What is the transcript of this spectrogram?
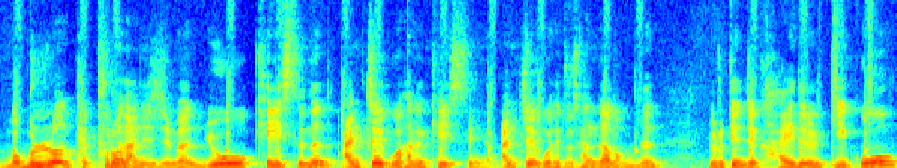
뭐 물론 100%는 아니지만 요 케이스는 안 째고 하는 케이스예요. 안 째고 해도 상관없는 이렇게 이제 가이드를 끼고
